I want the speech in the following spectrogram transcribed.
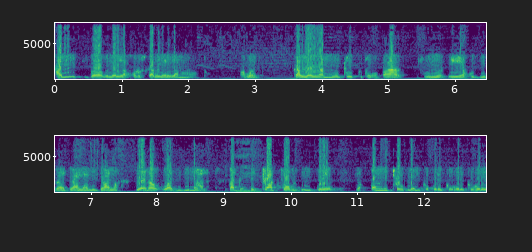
gantsi ba ba bolelela gore se ka bolelelang motho. Wa bona. Ka bolelelang motho ke tlo gopa fono e ya go dira jaana le jaana le wena wa didimala but the platform is there. The only problem ke gore ke gore ke gore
